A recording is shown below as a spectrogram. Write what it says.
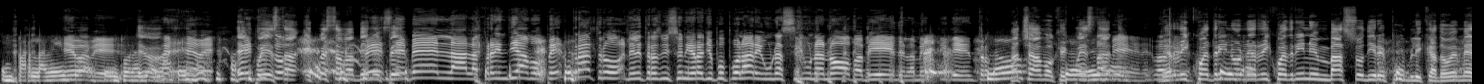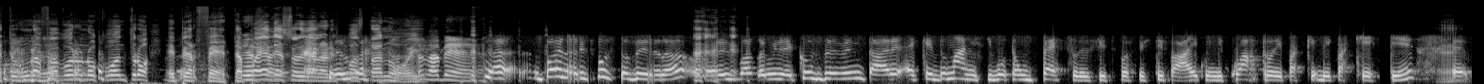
un Parlamento E va è sempre una e va giornata bene. importante. E questa, e questa va bene Questa per... è bella, la prendiamo. per- Tra l'altro, nelle trasmissioni Radio Popolare, una sì, una no, va bene, la metti dentro. No, Facciamo che questa Va bene, va nel riquadrino, nel riquadrino in basso di Repubblica dove mettono uno a favore e uno contro è perfetta. Poi adesso le dà la risposta a noi. Va bene. La- Poi la risposta vera, la risposta quindi è complementare, è che domani si vota un pezzo del Fit for 55, quindi quattro dei, pacche- dei pacchetti eh,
